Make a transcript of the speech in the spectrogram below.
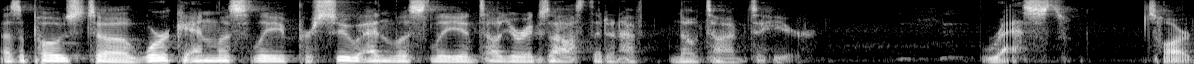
as opposed to work endlessly, pursue endlessly until you're exhausted and have no time to hear. Rest. It's hard.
